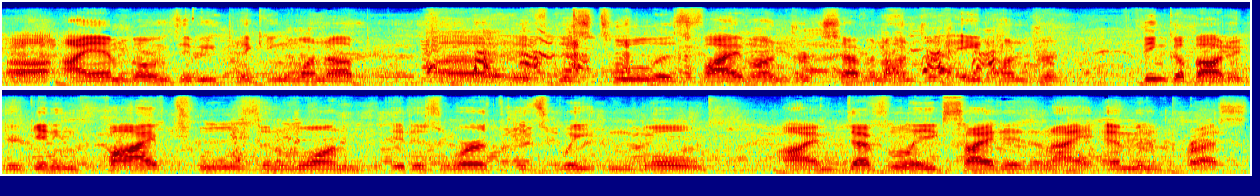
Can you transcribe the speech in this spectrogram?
Uh, I am going to be picking one up. Uh, if this tool is 500, 700, 800, think about it. You're getting five tools in one. It is worth its weight in gold. I'm definitely excited and I am impressed.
